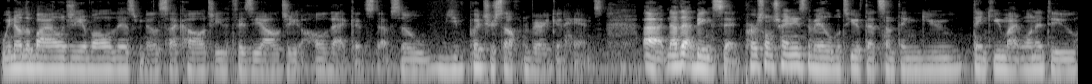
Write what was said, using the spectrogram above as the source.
we know the biology of all of this. We know the psychology, the physiology, all of that good stuff. So you've put yourself in very good hands. Uh, now that being said, personal training is available to you if that's something you think you might want to do.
